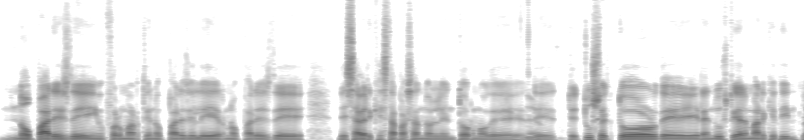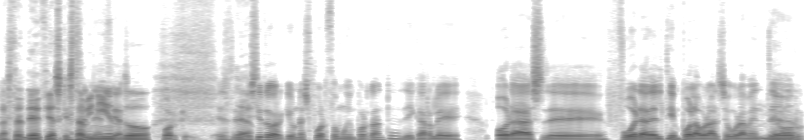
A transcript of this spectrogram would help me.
no pares de informarte, no pares de leer, no pares de, de saber qué está pasando en el entorno de, de- de tu sector, de la industria del marketing. Las tendencias que está tendencias. viniendo. Porque es, cierto que requiere un esfuerzo muy importante, dedicarle horas de- fuera del tiempo laboral seguramente, o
